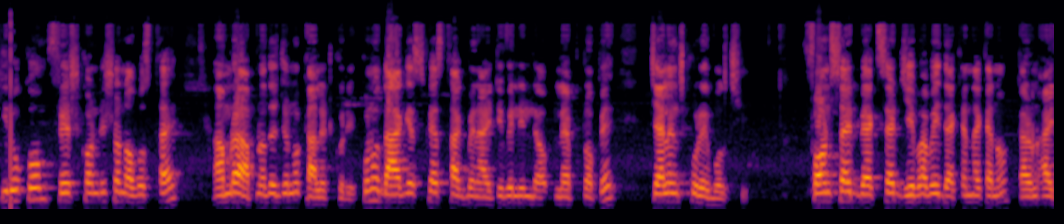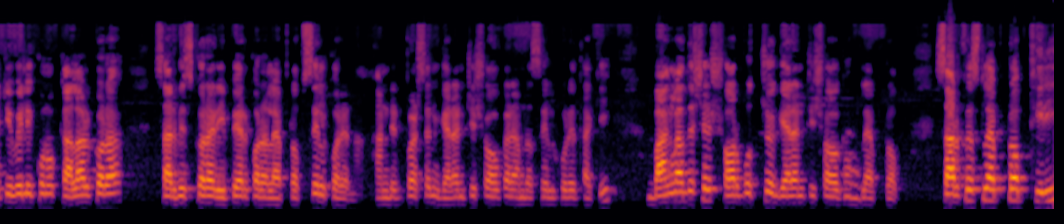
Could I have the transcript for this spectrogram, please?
কীরকম ফ্রেশ কন্ডিশন অবস্থায় আমরা আপনাদের জন্য কালেক্ট করি। কোনো দাগ স্ক্র্যাচ থাকবে না আইটি ভ্যালির ল্যাপটপে চ্যালেঞ্জ করে বলছি। ফ্রন্ট সাইড ব্যাক সাইড যেভাবেই দেখেন না কেন, কারণ আইটি ভ্যালি কোনো কালার করা সার্ভিস করা রিপেয়ার করা ল্যাপটপ সেল করে না। হান্ড্রেড পার্সেন্ট গ্যারান্টি সহকারে আমরা সেল করে থাকি। বাংলাদেশের সর্বোচ্চ গ্যারান্টি সহকারে ল্যাপটপ সার্ফেস ল্যাপটপ থ্রি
